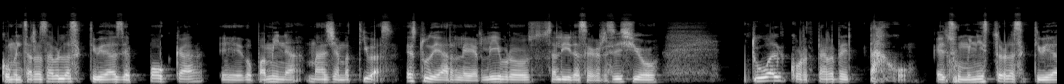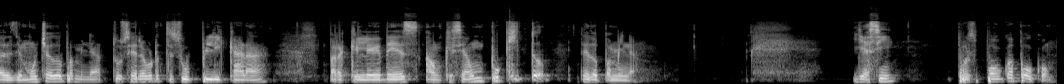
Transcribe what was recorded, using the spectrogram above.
Comenzarás a ver las actividades de poca eh, dopamina más llamativas. Estudiar, leer libros, salir a hacer ejercicio. Tú al cortar de tajo el suministro de las actividades de mucha dopamina, tu cerebro te suplicará para que le des, aunque sea un poquito de dopamina. Y así, pues poco a poco,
